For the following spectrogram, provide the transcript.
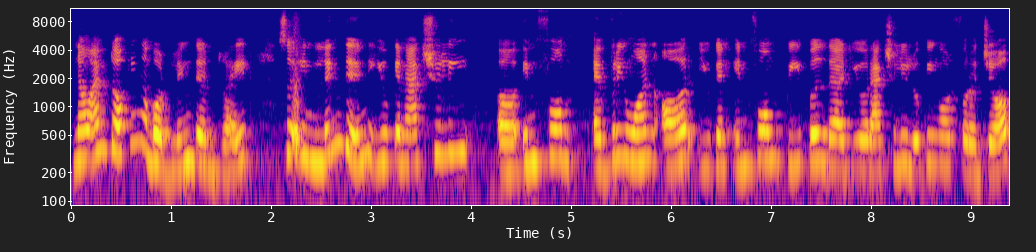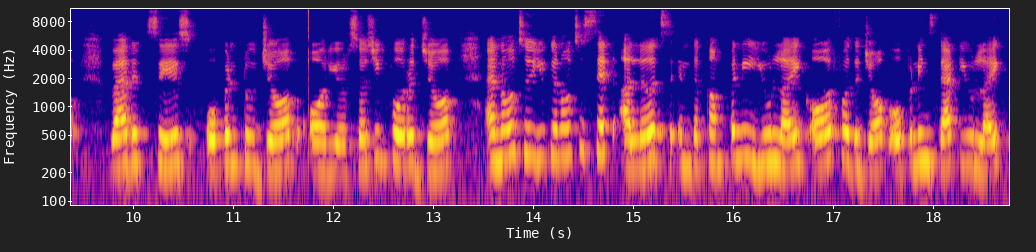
Now, I'm talking about LinkedIn, right? So, in LinkedIn, you can actually uh, inform everyone or you can inform people that you're actually looking out for a job where it says open to job or you're searching for a job. And also you can also set alerts in the company you like or for the job openings that you like.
